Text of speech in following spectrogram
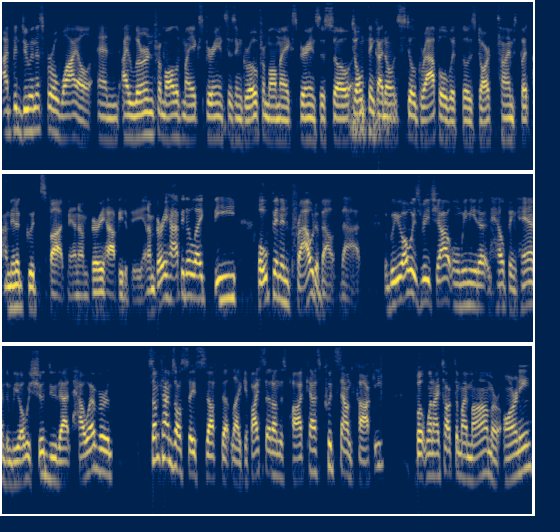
I've been doing this for a while and I learn from all of my experiences and grow from all my experiences. So don't think I don't still grapple with those dark times, but I'm in a good spot, man. I'm very happy to be. And I'm very happy to like be open and proud about that. We always reach out when we need a helping hand and we always should do that. However, sometimes I'll say stuff that like if I said on this podcast could sound cocky, but when I talk to my mom or Arnie,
